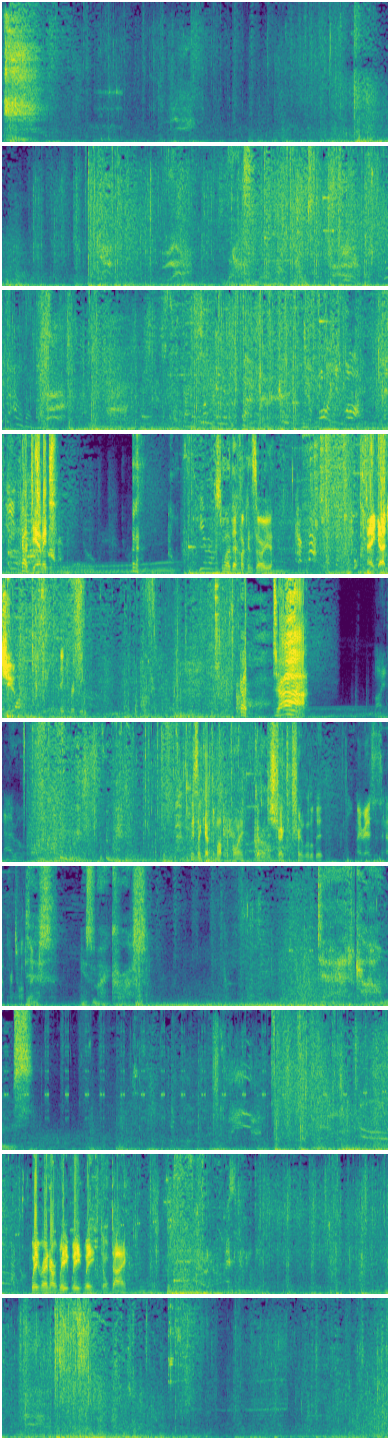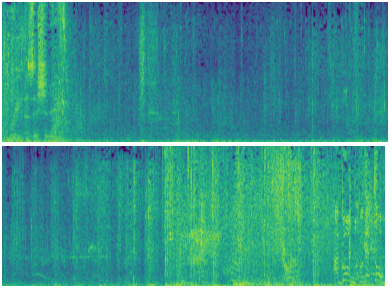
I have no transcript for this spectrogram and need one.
God damn it! Hero Just wanted that fucking Zarya. I got you. Thank you, Mercy. God. Ah! My arrow. At least I kept him off the point. Got him distracted for a little bit. My res isn't up for 12 seconds. This is my curse. Death Wait, Reinhardt, wait, wait, wait. Don't die.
